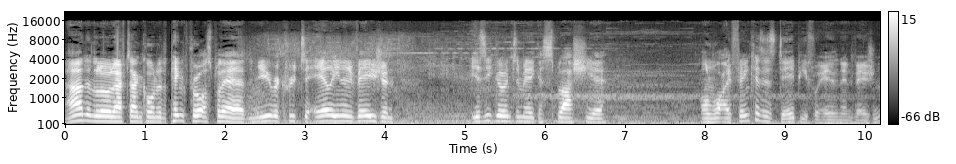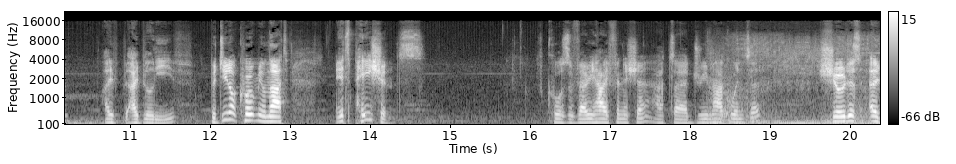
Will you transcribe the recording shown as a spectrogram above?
And in the lower left hand corner, the Pink Protoss player, the new recruit to Alien Invasion. Is he going to make a splash here on what I think is his debut for Alien Invasion? I, I believe. But do not quote me on that. It's Patience. Of course, a very high finisher at uh, DreamHack Winter. Showed us a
